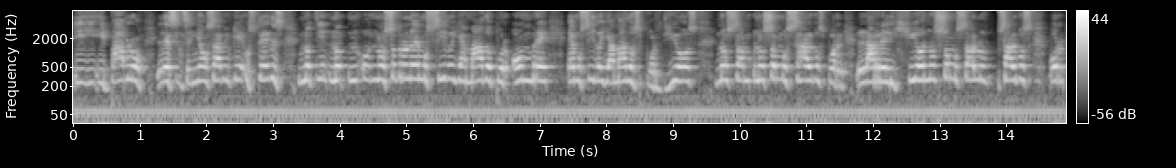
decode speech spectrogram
Y, Pablo les enseñó, ¿saben que Ustedes no tienen, no, nosotros no hemos sido llamados por hombre, hemos sido llamados por Dios. No, no somos salvos por la religión, no somos salvos, salvos por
